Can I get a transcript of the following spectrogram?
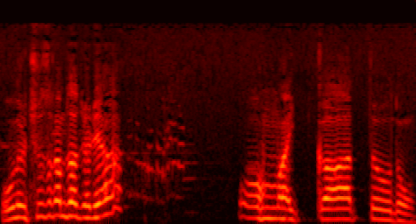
오늘 추수감사절이야? 오 마이 갓, 우동.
